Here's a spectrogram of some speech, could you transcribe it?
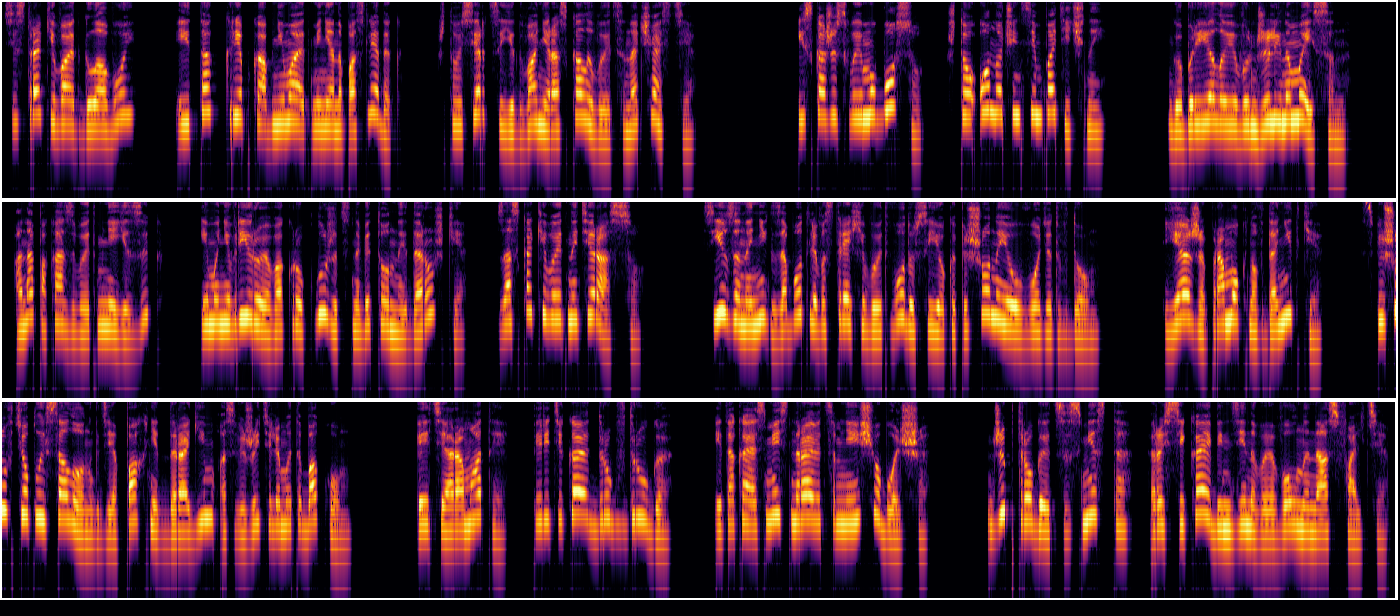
Сестра кивает головой и так крепко обнимает меня напоследок, что сердце едва не раскалывается на части. И скажи своему боссу, что он очень симпатичный. Габриэла Эванжелина Мейсон. Она показывает мне язык и, маневрируя вокруг лужиц на бетонной дорожке, заскакивает на террасу. Сьюзан и Ник заботливо стряхивают воду с ее капюшона и уводят в дом. Я же, промокнув до нитки, спешу в теплый салон, где пахнет дорогим освежителем и табаком. Эти ароматы перетекают друг в друга, и такая смесь нравится мне еще больше. Джип трогается с места, рассекая бензиновые волны на асфальте.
